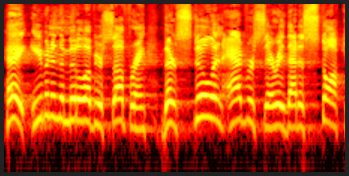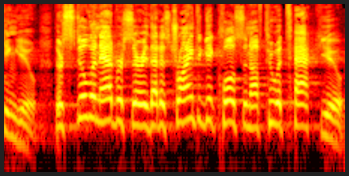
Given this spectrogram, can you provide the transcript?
Hey, even in the middle of your suffering, there's still an adversary that is stalking you. There's still an adversary that is trying to get close enough to attack you.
